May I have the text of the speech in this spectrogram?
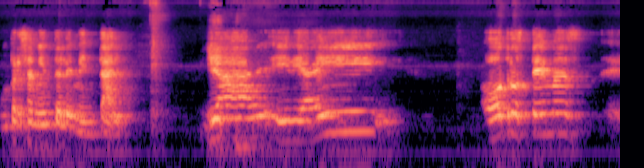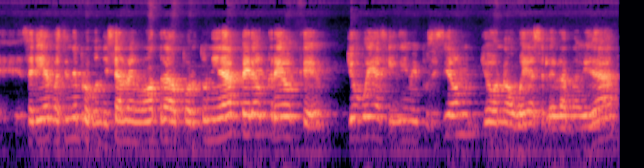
Un pensamiento elemental. Ya, y de ahí otros temas eh, sería cuestión de profundizarlo en otra oportunidad, pero creo que yo voy a seguir mi posición, yo no voy a celebrar Navidad.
